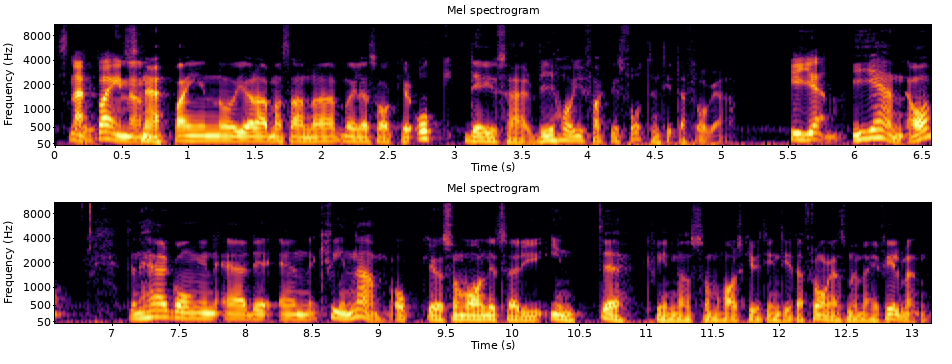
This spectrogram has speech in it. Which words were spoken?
Snappa in en snappa in och göra massa andra möjliga saker. Och det är ju så här, vi har ju faktiskt fått en tittarfråga. igen. Igen, ja. Den här gången är det en kvinna och eh, som vanligt så är det ju inte kvinnan som har skrivit in tittarfrågan som är med i filmen.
